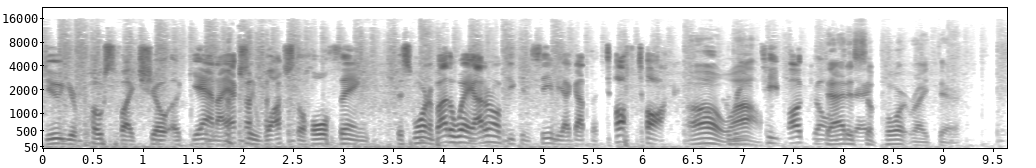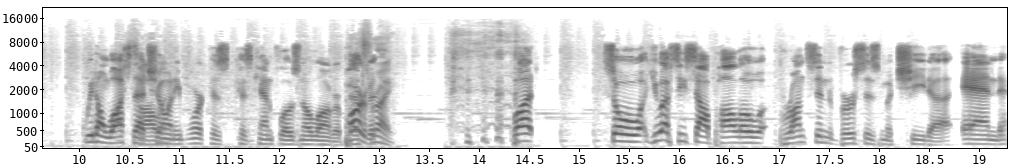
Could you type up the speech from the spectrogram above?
do your post-fight show again. I actually watched the whole thing this morning. By the way, I don't know if you can see me. I got the Tough Talk Oh wow, tea mug going. that is today. support right there. we don't watch that show anymore because because Ken Flo's no longer a part That's of it. right. But so UFC Sao Paulo, Brunson versus Machida, and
